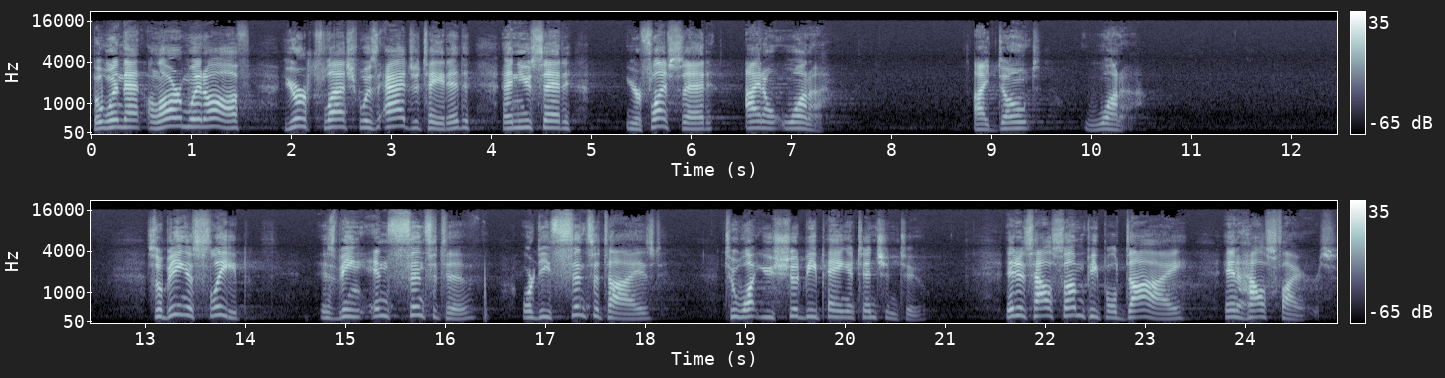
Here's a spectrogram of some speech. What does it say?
But when that alarm went off, your flesh was agitated, and you said, Your flesh said, I don't wanna. I don't wanna. So being asleep is being insensitive or desensitized to what you should be paying attention to. It is how some people die in house fires.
